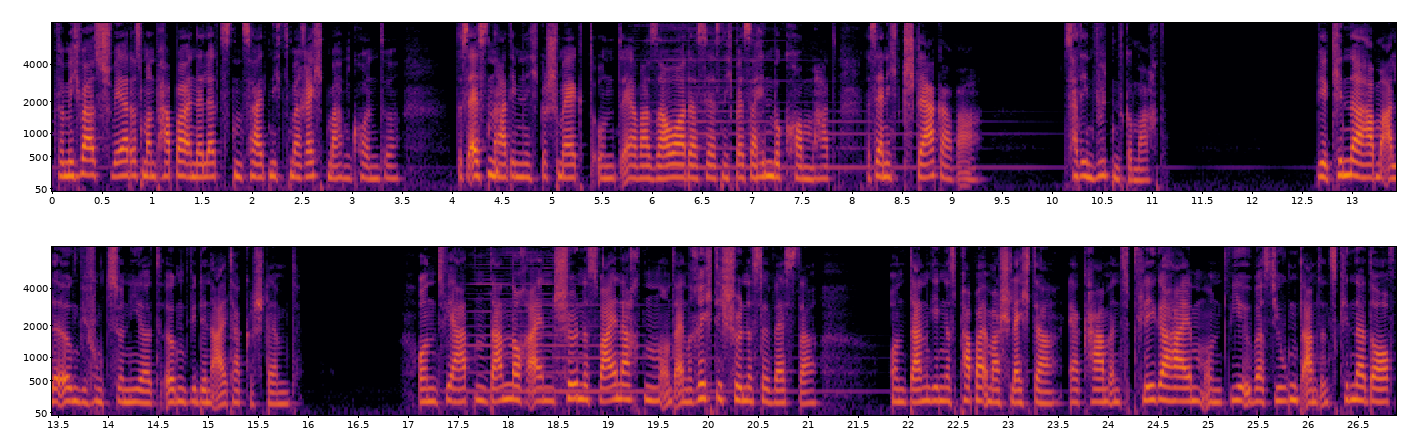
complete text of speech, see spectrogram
Für mich war es schwer, dass man Papa in der letzten Zeit nichts mehr recht machen konnte. Das Essen hat ihm nicht geschmeckt und er war sauer, dass er es nicht besser hinbekommen hat, dass er nicht stärker war. Das hat ihn wütend gemacht. Wir Kinder haben alle irgendwie funktioniert, irgendwie den Alltag gestemmt. Und wir hatten dann noch ein schönes Weihnachten und ein richtig schönes Silvester. Und dann ging es Papa immer schlechter. Er kam ins Pflegeheim und wir übers Jugendamt ins Kinderdorf,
